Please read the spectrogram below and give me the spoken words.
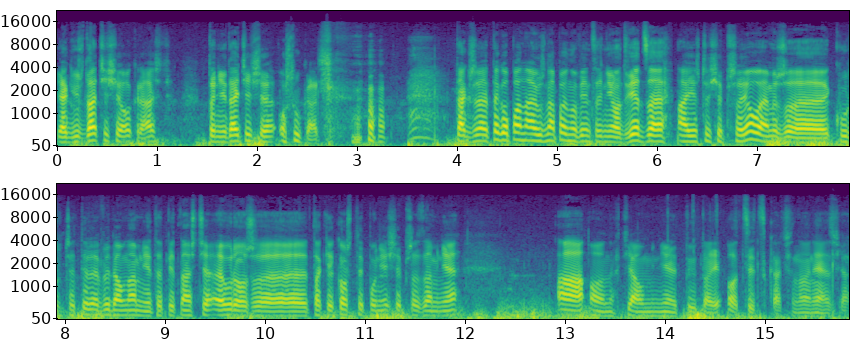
jak już dacie się okraść, to nie dajcie się oszukać. Także tego pana już na pewno więcej nie odwiedzę. A jeszcze się przejąłem, że kurczę, tyle wydał na mnie te 15 euro, że takie koszty poniesie przeze mnie. A on chciał mnie tutaj ocyckać. No nieźle.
